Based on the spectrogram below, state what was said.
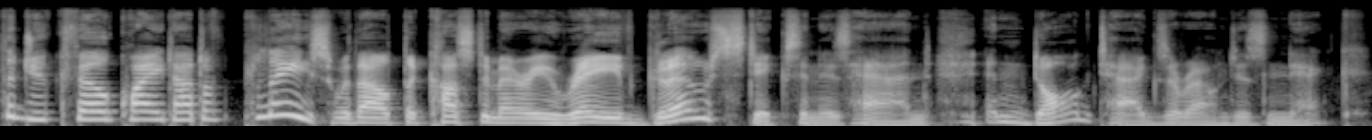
The Duke felt quite out of place without the customary rave glow sticks in his hand and dog tags around his neck.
